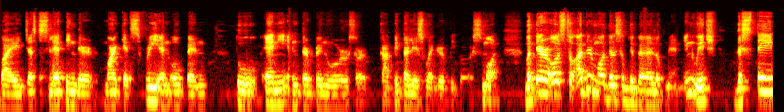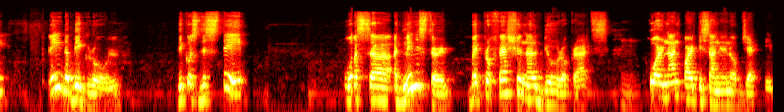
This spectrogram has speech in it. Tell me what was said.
by just letting their markets free and open to any entrepreneurs or capitalists, whether big or small. But there are also other models of development in which the state played a big role because the state was uh, administered by professional bureaucrats who are non-partisan and objective.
